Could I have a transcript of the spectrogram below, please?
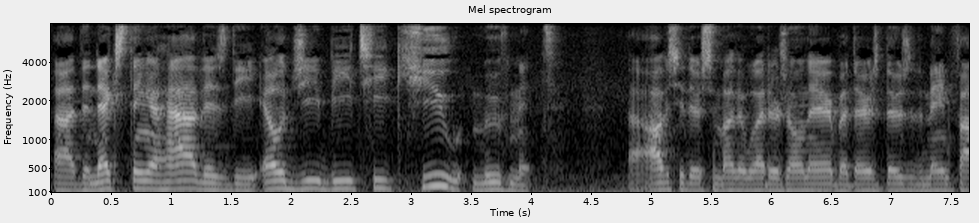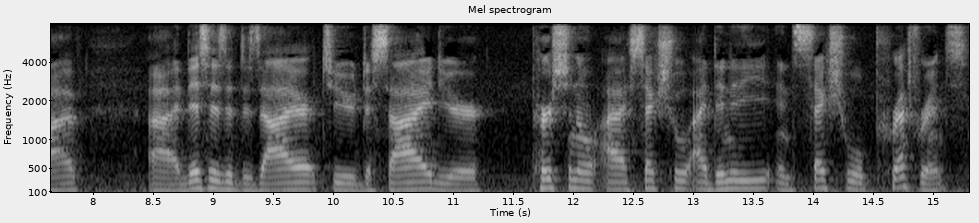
Uh, the next thing I have is the LGBTQ movement. Uh, obviously, there's some other letters on there, but there's those are the main five. Uh, this is a desire to decide your personal sexual identity and sexual preference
